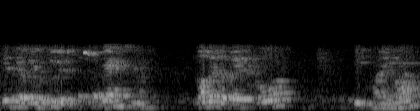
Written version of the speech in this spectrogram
Ти? П'ять. Нове довідково під майном.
